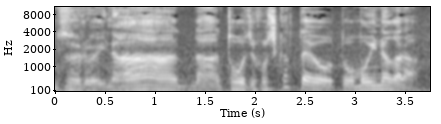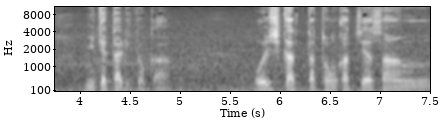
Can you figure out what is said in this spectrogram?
ずるいなあな当時欲しかったよと思いながら見てたりとか。美味しかったとんかつ屋さん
